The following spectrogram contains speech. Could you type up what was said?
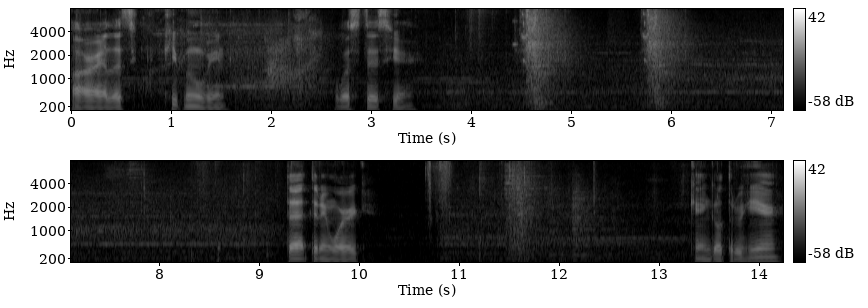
Alright, let's keep moving. What's this here? That didn't work. Can't go through here.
